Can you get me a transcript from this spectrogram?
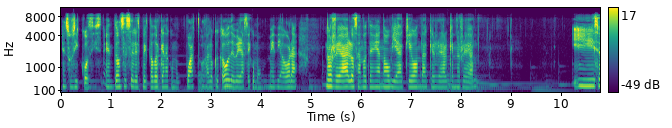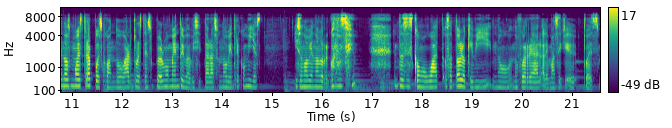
en su psicosis. Entonces el espectador queda como, what? O sea, lo que acabo de ver hace como media hora no es real, o sea, no tenía novia, qué onda, qué es real, qué no es real. Y se nos muestra pues cuando Arthur está en su peor momento y va a visitar a su novia, entre comillas, y su novia no lo reconoce. Entonces como, what? O sea, todo lo que vi no, no fue real, además de que pues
